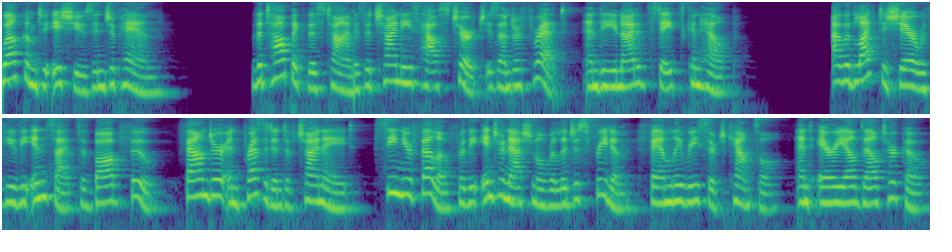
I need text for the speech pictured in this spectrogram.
Welcome to Issues in Japan. The topic this time is a Chinese house church is under threat and the United States can help. I would like to share with you the insights of Bob Fu, founder and president of ChinaAid, senior fellow for the International Religious Freedom Family Research Council, and Arielle Del Turco,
